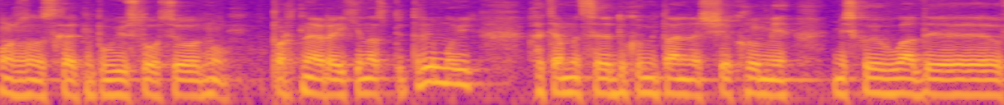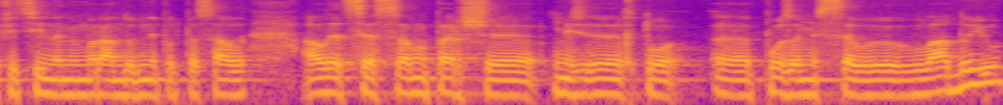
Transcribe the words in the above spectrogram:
можна сказати, не побоюсь слова цього, ну, партнери, які нас підтримують. Хоча ми це документально ще, крім міської влади, офіційно меморандум не підписали. Але це саме перше, е, хто е, поза місцевою владою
